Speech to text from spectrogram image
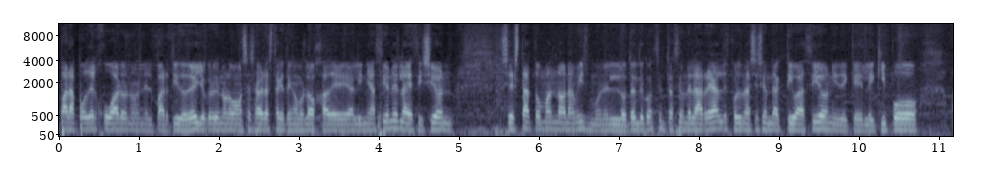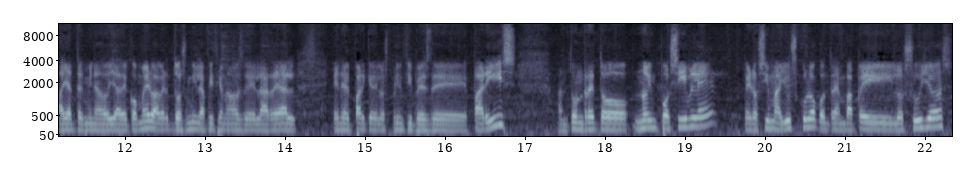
para poder jugar o no en el partido de hoy. Yo creo que no lo vamos a saber hasta que tengamos la hoja de alineaciones. La decisión se está tomando ahora mismo en el hotel de concentración de la Real después de una sesión de activación y de que el equipo haya terminado ya de comer. Va a haber 2.000 aficionados de la Real en el Parque de los Príncipes de París ante un reto no imposible, pero sí mayúsculo contra Mbappé y los suyos.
